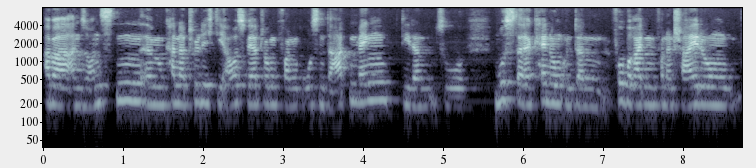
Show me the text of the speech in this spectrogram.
Aber ansonsten ähm, kann natürlich die Auswertung von großen Datenmengen, die dann zu Mustererkennung und dann Vorbereiten von Entscheidungen,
